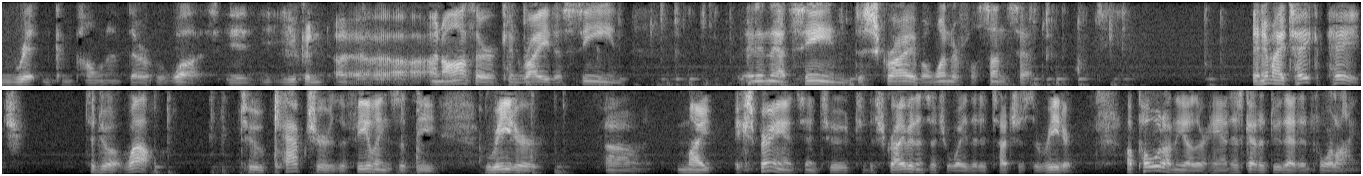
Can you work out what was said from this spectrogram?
written component there ever was. It, you can uh, an author can write a scene, and in that scene describe a wonderful sunset, and it might take a page to do it well, to capture the feelings that the reader uh, might experience and to, to describe it in such a way that it touches the reader. A poet, on the other hand, has got to do that in four lines,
